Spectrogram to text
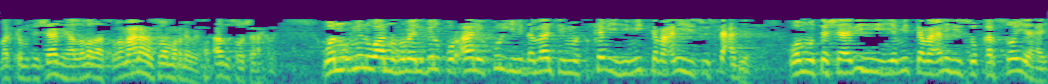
marka mutashaabiha labadaas waa macnahan soo marnay aada u sharaxnay. Wa nu'minu waanu rumayn bilqur'aani kullihi dhammaantii muxkamihi midka macnihiisu iska cad yahay wa mutashaabihihi iyo midka macnihiisu qarsoon yahay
